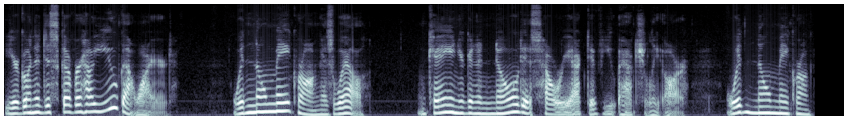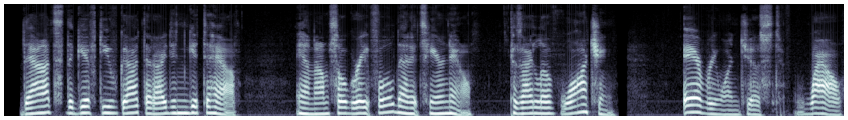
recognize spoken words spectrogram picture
You're going to discover how you got wired with no make wrong as well. Okay, and you're going to notice how reactive you actually are with no make wrong. That's the gift you've got that I didn't get to have. And I'm so grateful that it's here now because I love watching everyone just, wow,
